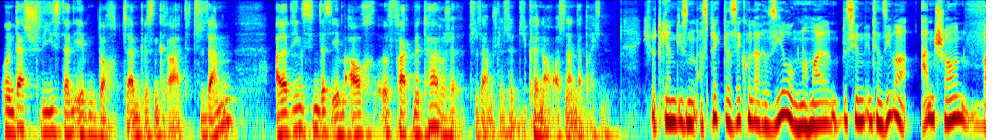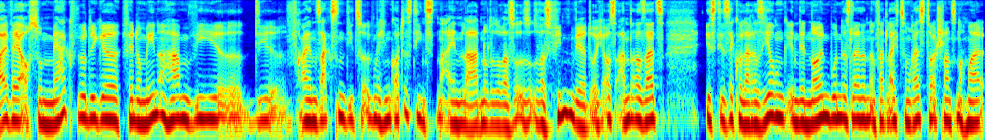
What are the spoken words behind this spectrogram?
Und das schließt dann eben doch zu einem gewissen Grad zusammen. Allerdings sind das eben auch äh, fragmentarische Zusammenschlüsse, die können auch auseinanderbrechen. Ich würde gerne diesen Aspekt der Säkularisierung nochmal ein bisschen intensiver anschauen, weil wir ja auch so merkwürdige Phänomene haben wie äh, die Freien Sachsen, die zu irgendwelchen Gottesdiensten einladen oder sowas. Sowas finden wir durchaus. Andererseits ist die Säkularisierung in den neuen Bundesländern im Vergleich zum Rest Deutschlands nochmal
